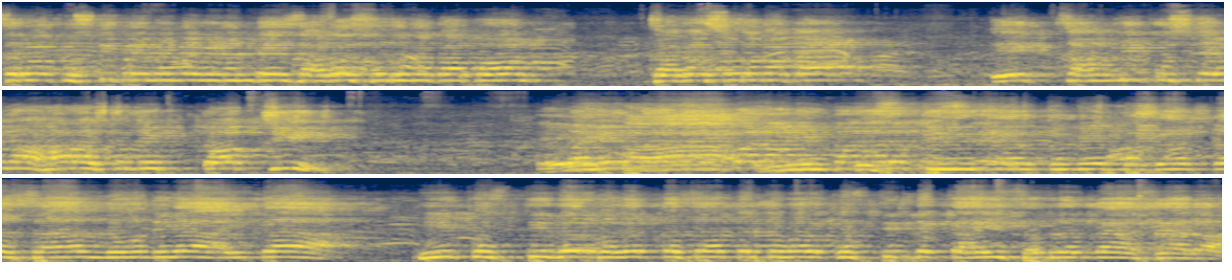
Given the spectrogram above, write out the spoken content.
सर्व कुस्ती प्रेमींना विनंती आहे जागा सोडू नका आपण. जागा सोडू नका. एक चांगली कुस्ती आहे महाराष्ट्राची टॉपची. ही कुस्ती जर तुम्ही बघत नसाल नोंद घ्या ऐका. ही कुस्ती जर बघत नसाल तर तुम्हाला कुस्तीतलं काही समजत नाही असल्याला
